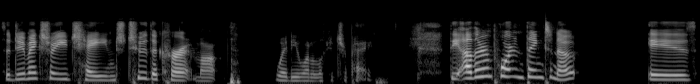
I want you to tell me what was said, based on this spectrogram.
so do make sure you change to the current month when you want to look at your pay. The other important thing to note is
